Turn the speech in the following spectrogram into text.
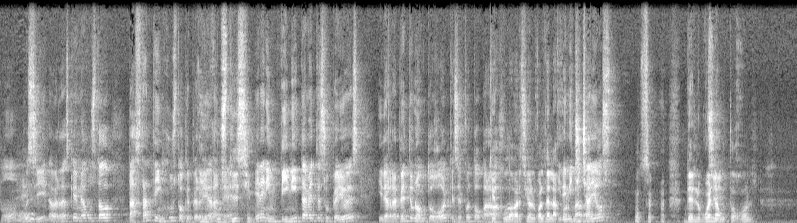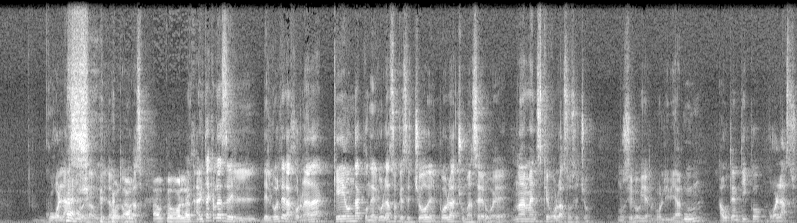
No, ¿Eh? pues sí, la verdad es que me ha gustado bastante injusto que perdieran. ¿eh? Eran infinitamente superiores y de repente un autogol que se fue todo para Que abajo. pudo haber sido el gol de la y de mi jornada. chichayos, O sea, del buen Sí. autogol. golazo el, el autogolazo. Au- Autogolazo. Ahorita que hablas del, del gol de la jornada, ¿qué onda con el golazo que se echó del Puebla a Chumacero, eh? No manches, qué golazo se echó. No sé si lo vieron. Boliviano. Un auténtico golazo.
